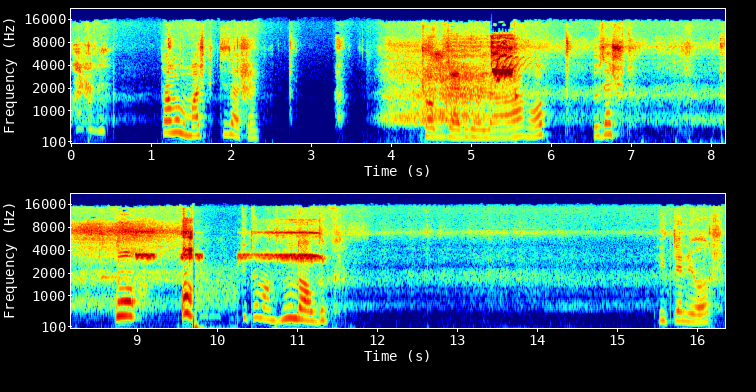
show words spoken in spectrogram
Ananı. Tamam oğlum maç bitti zaten. Çok güzel bir gol daha. Hop. Özel şut. Go. Oh. Bitti, Tamam bunu da aldık. Yükleniyor.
